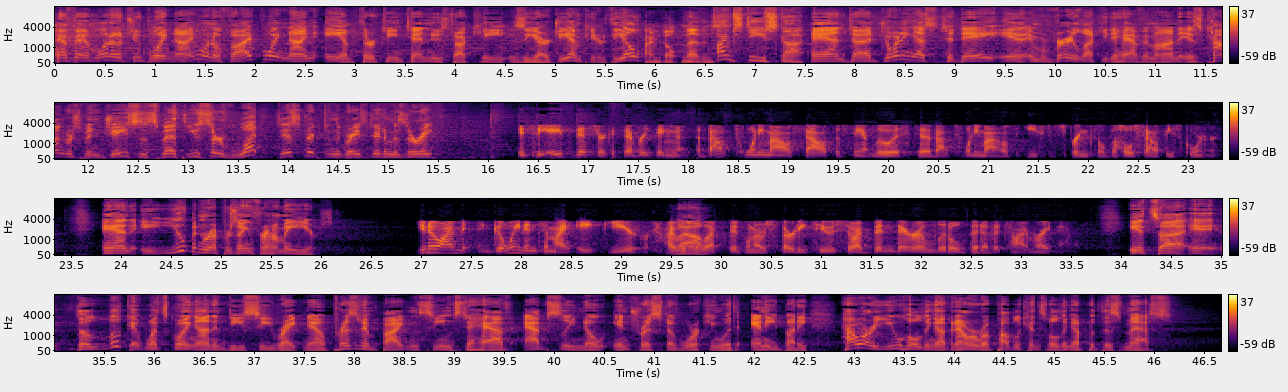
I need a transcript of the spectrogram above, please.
FM 102.9, 105.9, AM 1310, News Talk KZRG. I'm Peter Thiel. I'm Dalton Evans. I'm Steve Scott. And uh, joining us today, and we're very lucky to have him on, is Congressman Jason Smith. You serve what district in the great state of Missouri? It's the 8th District. It's everything about 20 miles south of St. Louis to about 20 miles east of Springfield, the whole southeast corner. And you've been representing for how many years? You know, I'm going into my eighth year. I Wow. was elected when I was 32, so I've been there a little bit of a time right now. It's uh, eh, the look at what's going on in D.C. right now. President Biden seems to have absolutely no interest of working with anybody. How are you holding up, and how are Republicans holding up with this mess?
